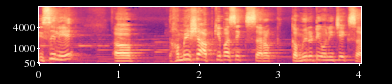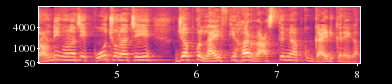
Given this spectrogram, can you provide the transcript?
इसीलिए हमेशा आपके पास एक कम्युनिटी होनी चाहिए, एक सराउंडिंग होना चाहिए कोच होना चाहिए, जो आपको लाइफ के हर रास्ते में आपको गाइड करेगा।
